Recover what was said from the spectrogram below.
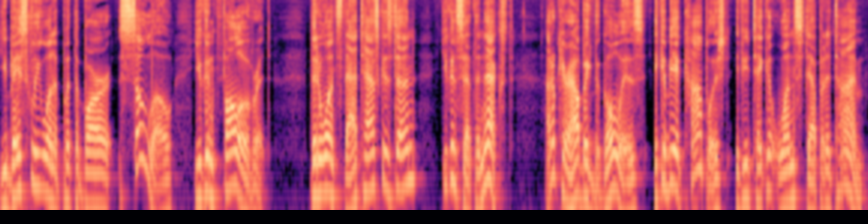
You basically want to put the bar so low you can fall over it. Then, once that task is done, you can set the next. I don't care how big the goal is, it can be accomplished if you take it one step at a time.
